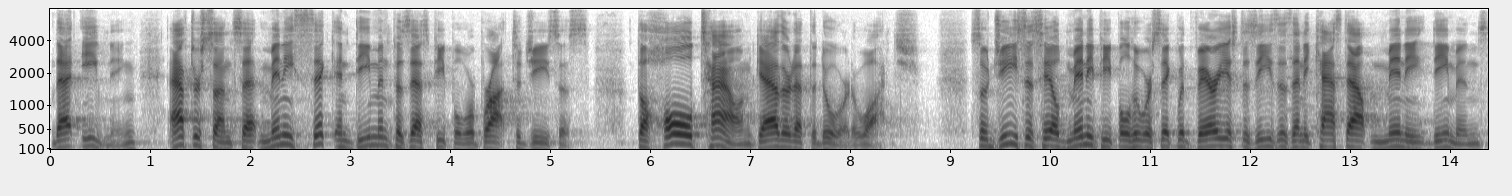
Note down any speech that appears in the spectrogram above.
That evening, after sunset, many sick and demon possessed people were brought to Jesus. The whole town gathered at the door to watch. So Jesus healed many people who were sick with various diseases, and he cast out many demons.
